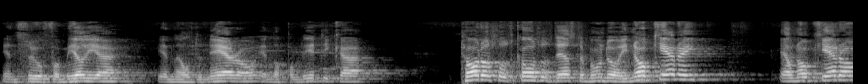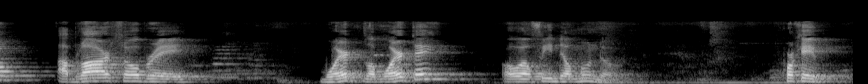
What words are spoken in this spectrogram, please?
en su familia, en el dinero, en la política, todas las cosas de este mundo y no quiere, él no quiere hablar sobre la muerte o el fin del mundo. Porque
